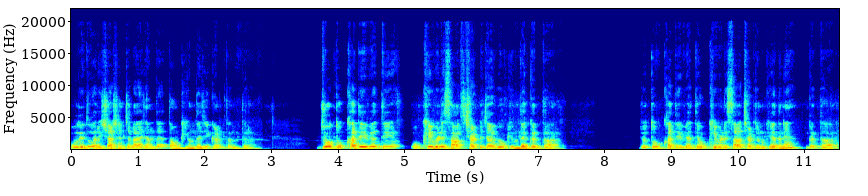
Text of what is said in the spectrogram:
ਉਹਦੇ ਦੁਆਰਾ ਸ਼ਾਸਨ ਚਲਾਇਆ ਜਾਂਦਾ ਤਾਂ ਉਹ ਕੀ ਹੁੰਦਾ ਜੀ, ਗਣਤੰਤਰ। ਜੋ ਧੋਖਾ ਦੇਵੇ ਤੇ ਔਖੇ ਵੇਲੇ ਸਾਥ ਛੱਡ ਜਾਵੇ, ਉਹ ਕੀ ਹੁੰਦਾ, ਗੱਦਾਰ। ਜੋ ਧੋਖਾ ਦੇਵੇ ਤੇ ਔਖੇ ਵੇਲੇ ਸਾਥ ਛੱਡ ਜਾਵੇ, ਉਹਨੂੰ ਕੀ ਕਹਿੰਦੇ ਨੇ, ਗੱਦਾਰ।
